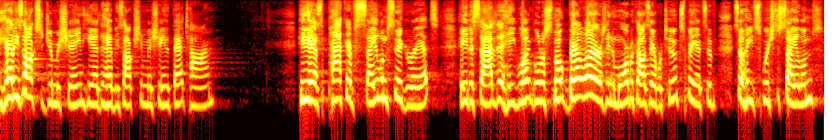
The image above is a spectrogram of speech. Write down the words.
He had his oxygen machine. He had to have his oxygen machine at that time. He has a pack of Salem cigarettes. He decided that he wasn't going to smoke Belairs anymore because they were too expensive, so he switched to Salem's.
